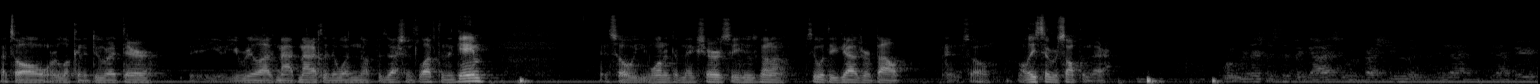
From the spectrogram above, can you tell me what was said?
that's all we're looking to do right there. You, you realize mathematically there wasn't enough possessions left in the game, and so you wanted to make sure see who's going to see what these guys are about. And so at least there was something there. Were there specific guys who impressed you in, in that, in that period?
